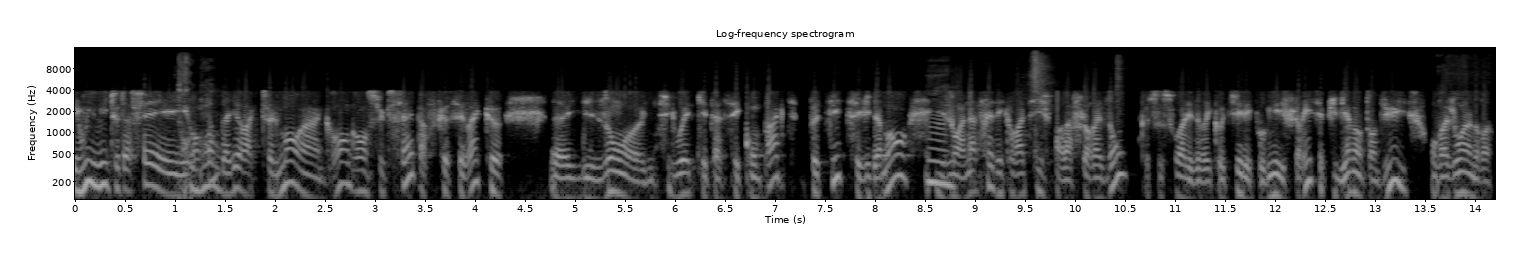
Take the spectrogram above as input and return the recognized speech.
Et oui, oui, tout à fait. Et ils rencontrent d'ailleurs actuellement un grand, grand succès parce que c'est vrai que euh, ont euh, une silhouette qui est assez compacte, petite évidemment. Mm. Ils ont un attrait décoratif par la floraison, que ce soit les abricotiers, les pommiers, les fleuristes. Et puis bien entendu, on va joindre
